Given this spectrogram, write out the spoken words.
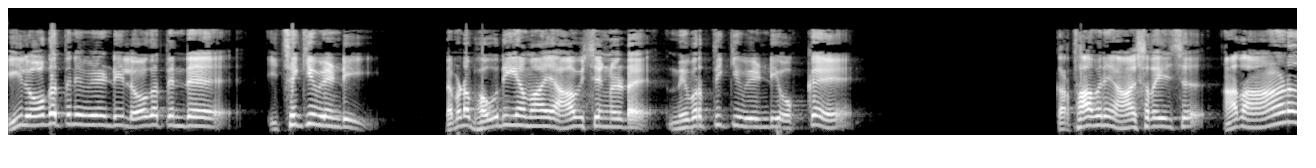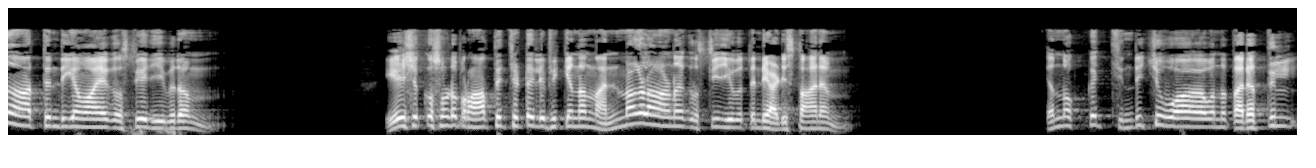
ഈ ലോകത്തിന് വേണ്ടി ലോകത്തിന്റെ ഇച്ഛയ്ക്ക് വേണ്ടി നമ്മുടെ ഭൗതികമായ ആവശ്യങ്ങളുടെ നിവൃത്തിക്ക് വേണ്ടി ഒക്കെ കർത്താവിനെ ആശ്രയിച്ച് അതാണ് ആത്യന്തികമായ ക്രിസ്തീയ ജീവിതം. യേശുക്രിസ്തുനോട് പ്രാർത്ഥിച്ചിട്ട് ലഭിക്കുന്ന നന്മകളാണ് ക്രിസ്തീയ ജീവിതത്തിന്റെ അടിസ്ഥാനം. എന്നൊക്കെ ചിന്തിച്ചു പോകാവുന്ന തരത്തിൽ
